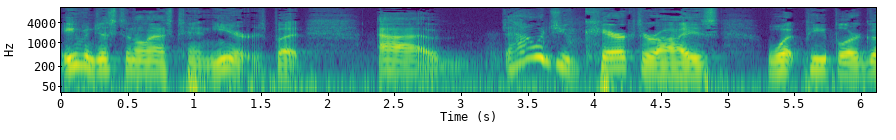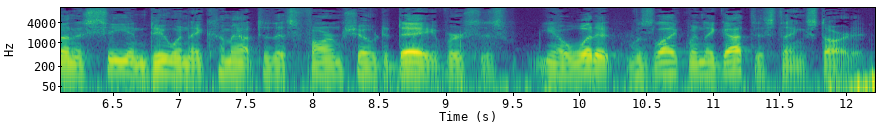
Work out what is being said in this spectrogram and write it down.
even just in the last ten years. But how would you characterize? What people are going to see and do when they come out to this farm show today versus you know what it was like when they got this thing started.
